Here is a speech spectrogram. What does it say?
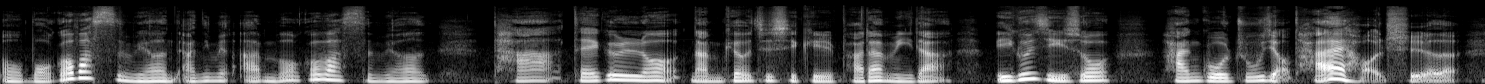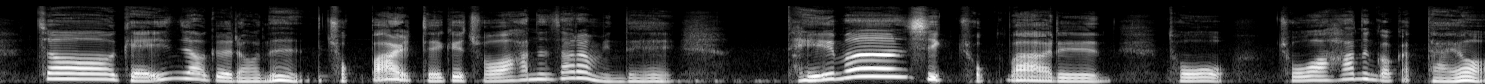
어, 먹어봤으면 아니면 안 먹어봤으면 다 댓글로 남겨주시길 바랍니다. 이군씨 说 한국 猪脚太好吃了.저 개인적으로는 족발 되게 좋아하는 사람인데 대만식 족발은 더 좋아하는 것 같아요.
